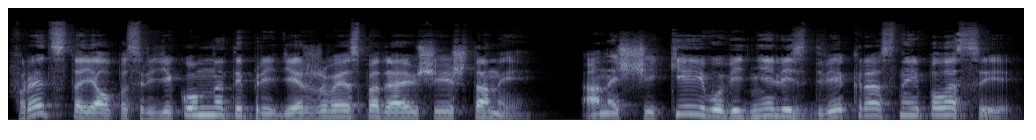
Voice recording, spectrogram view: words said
Фред стоял посреди комнаты, придерживая спадающие штаны а на щеке его виднелись две красные полосы.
